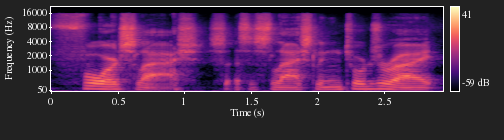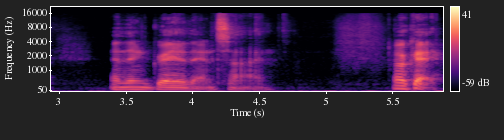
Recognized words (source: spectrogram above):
forward slash. So it's a slash leaning towards the right and then greater than sign. Okay,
